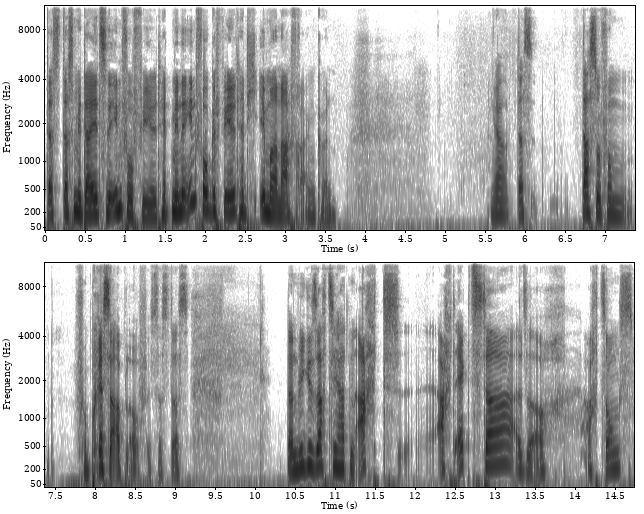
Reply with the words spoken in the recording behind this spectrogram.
dass, dass mir da jetzt eine Info fehlt. Hätte mir eine Info gefehlt, hätte ich immer nachfragen können. Ja, das, das so vom, vom Presseablauf ist es das. Dann, wie gesagt, sie hatten acht, acht Acts da, also auch acht Songs.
